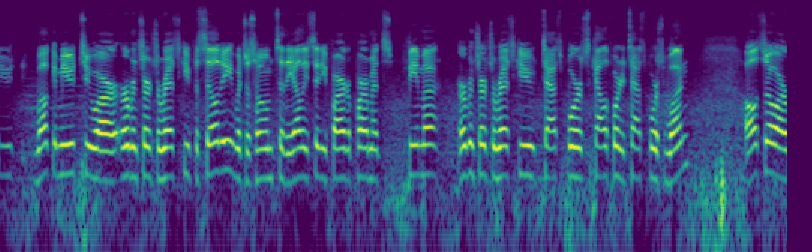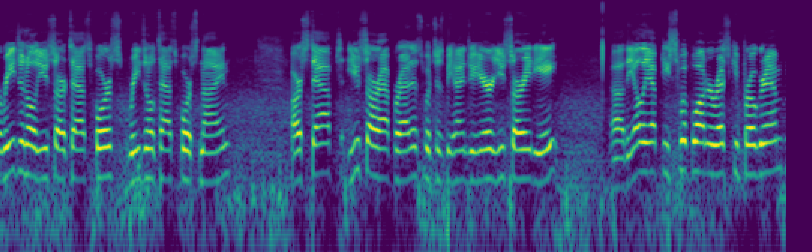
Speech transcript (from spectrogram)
to welcome you to our Urban Search and Rescue facility, which is home to the LA City Fire Department's FEMA Urban Search and Rescue Task Force, California Task Force 1. Also our regional USAR Task Force, Regional Task Force 9. Our staffed USAR apparatus, which is behind you here, USAR 88. Uh, the LAFD Swiftwater Rescue Program,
